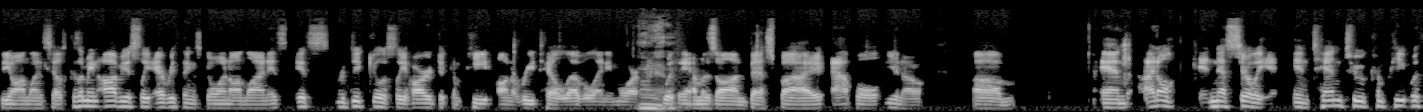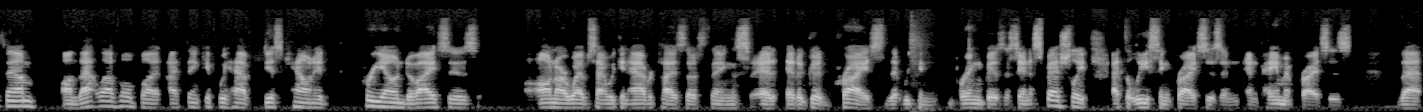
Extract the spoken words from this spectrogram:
the online sales because I mean obviously everything's going online. It's it's ridiculously hard to compete on a retail level anymore oh, yeah. with Amazon, Best Buy, Apple, you know. Um, and I don't necessarily intend to compete with them on that level, but I think if we have discounted pre-owned devices on our website, we can advertise those things at, at a good price that we can bring business in, especially at the leasing prices and, and payment prices that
